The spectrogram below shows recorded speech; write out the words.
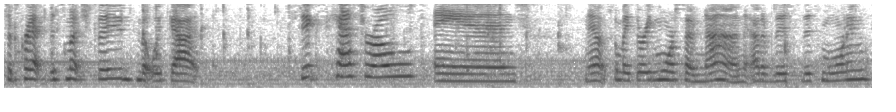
to prep this much food, but we've got six casseroles and now it's gonna be three more, so nine out of this this morning.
